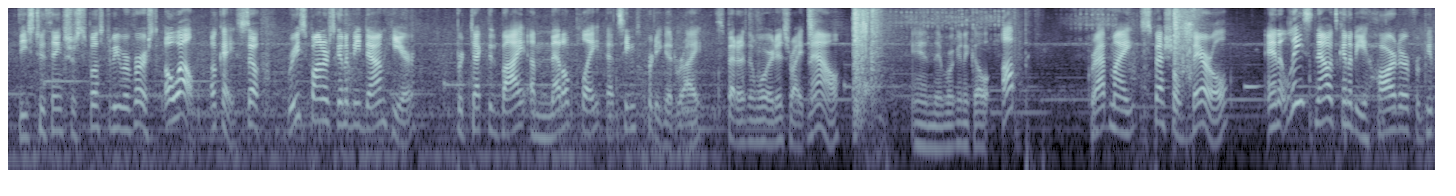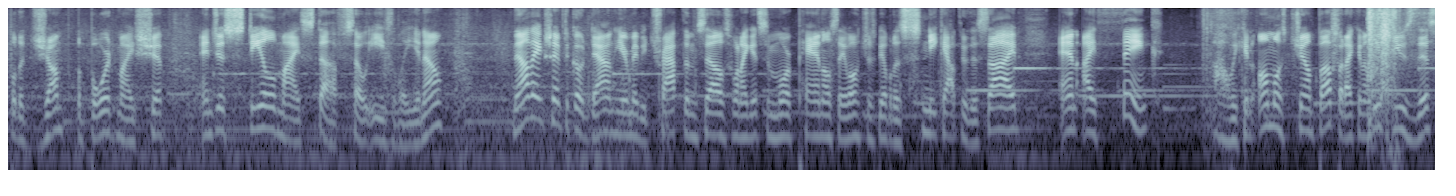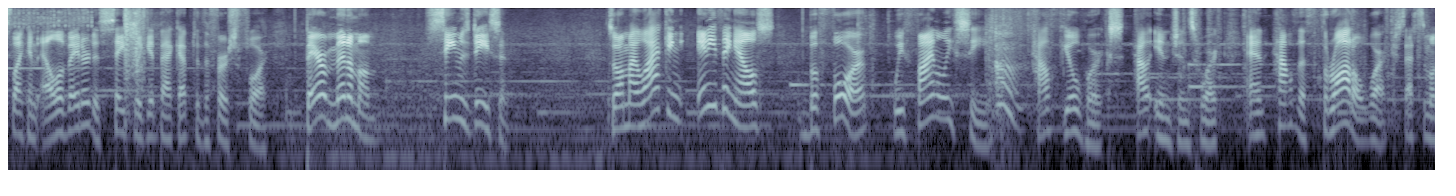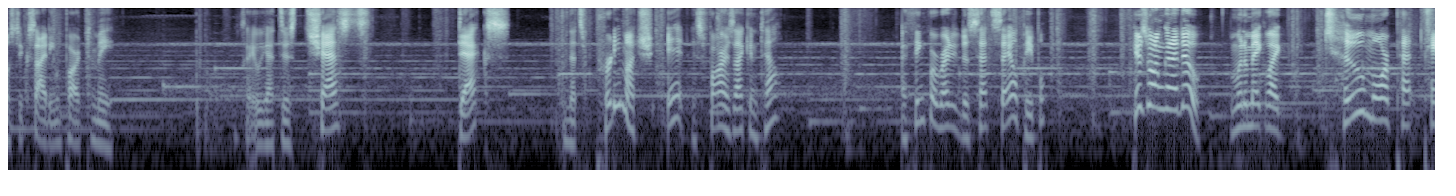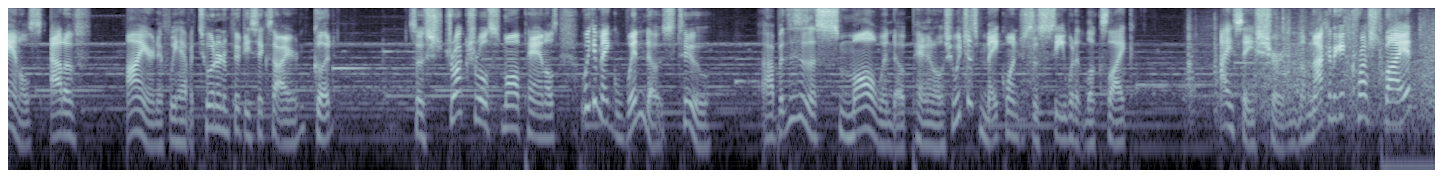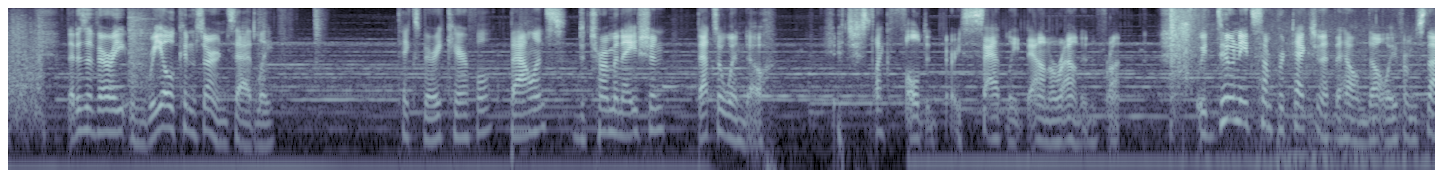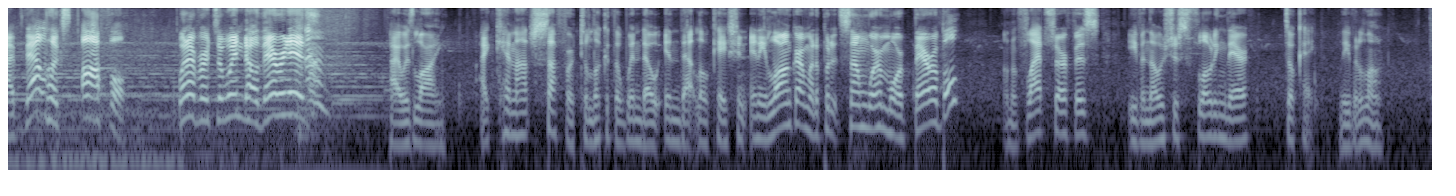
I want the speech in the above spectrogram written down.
These two things are supposed to be reversed. Oh well, okay, so respawner's gonna be down here, protected by a metal plate. That seems pretty good, right? It's better than where it is right now. And then we're gonna go up, grab my special barrel, and at least now it's gonna be harder for people to jump aboard my ship and just steal my stuff so easily, you know? Now they actually have to go down here, maybe trap themselves. When I get some more panels, they won't just be able to sneak out through the side. And I think Oh, we can almost jump up, but I can at least use this like an elevator to safely get back up to the first floor. Bare minimum seems decent. So am I lacking anything else, before we finally see how fuel works, how engines work, and how the throttle works. That's the most exciting part to me. Looks like we got just chests, decks, and that's pretty much it as far as I can tell. I think we're ready to set sail, people. Here's what I'm gonna do. I'm gonna make like two more pet panels out of iron if we have a 256 iron. Good. So structural small panels. We can make windows too. Uh, but this is a small window panel. Should we just make one just to see what it looks like? I say sure. I'm not gonna get crushed by it. That is a very real concern, sadly. Takes very careful balance, determination. That's a window. It's just like folded very sadly down around in front. We do need some protection at the helm, don't we, from snipe? That looks awful. Whatever, it's a window. There it is. I was lying. I cannot suffer to look at the window in that location any longer. I'm going to put it somewhere more bearable on a flat surface, even though it's just floating there. It's okay. Leave it alone.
